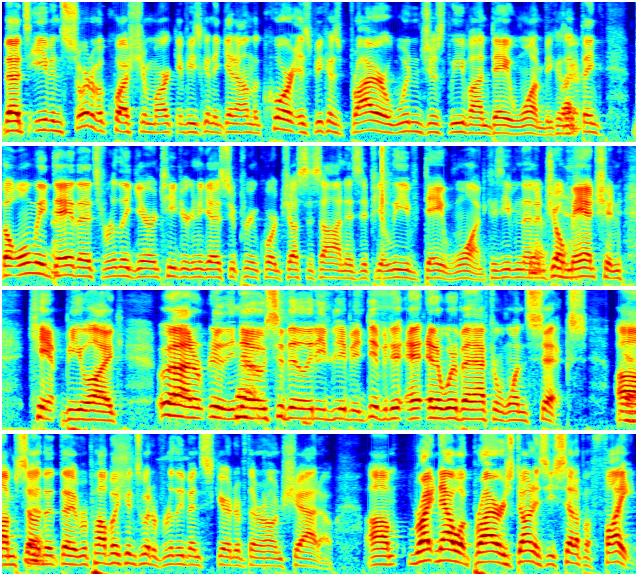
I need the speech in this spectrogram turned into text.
that's even sort of a question mark if he's going to get on the court is because Breyer wouldn't just leave on day one. Because right. I think the only day that it's really guaranteed you're going to get a Supreme Court justice on is if you leave day one. Because even then, yeah, a Joe yeah. Manchin can't be like, well, I don't really know yeah. civility, blah, blah, blah, and, and it would have been after one six. Um, so that the Republicans would have really been scared of their own shadow. Um, right now, what Breyer's done is he set up a fight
